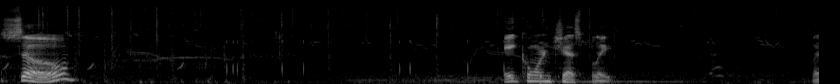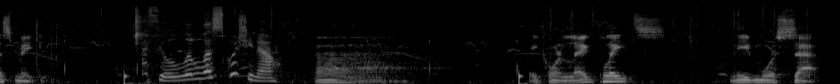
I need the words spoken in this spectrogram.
So, acorn chest plate. Let's make it. I feel a little less squishy now. Ah. Acorn leg plates. Need more sap.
